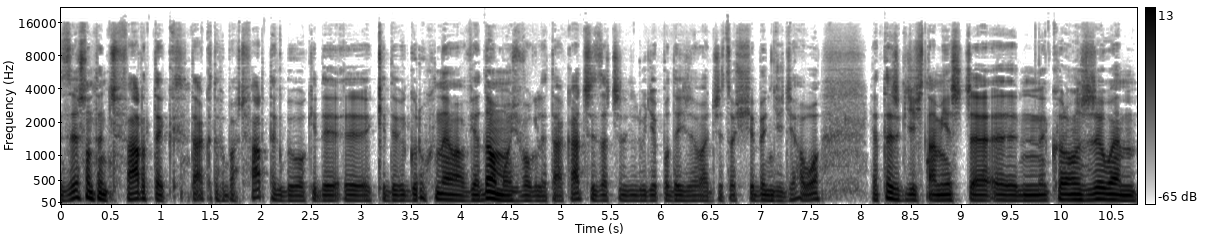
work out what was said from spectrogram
Zresztą ten czwartek, tak, to chyba czwartek było, kiedy, y, kiedy gruchnęła wiadomość w ogóle taka, czy zaczęli ludzie podejrzewać, że coś się będzie działo. Ja też gdzieś tam jeszcze krążyłem,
